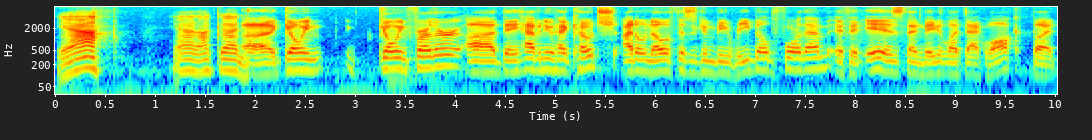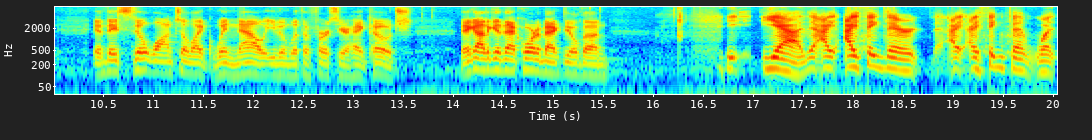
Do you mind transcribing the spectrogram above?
yeah, yeah, not good. Uh, going going further, uh, they have a new head coach. I don't know if this is going to be rebuild for them. If it is, then maybe let Dak walk. But if they still want to like win now, even with a first year head coach, they got to get that quarterback deal done. Yeah, I I think they're I I think that what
